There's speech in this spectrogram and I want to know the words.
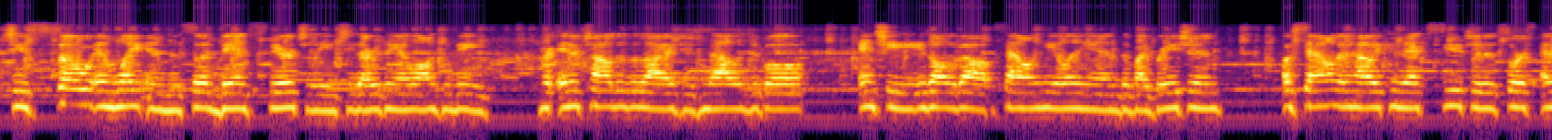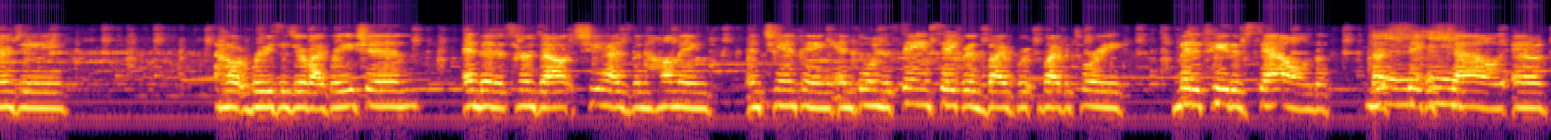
She's so enlightened and so advanced spiritually, and she's everything I long to be. Her inner child is alive, she's knowledgeable, and she is all about sound healing and the vibration of sound and how it connects you to source energy, how it raises your vibration. And then it turns out she has been humming and chanting and doing the same sacred vibra- vibratory meditative sound, that Yeah, sacred and- sound. And,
